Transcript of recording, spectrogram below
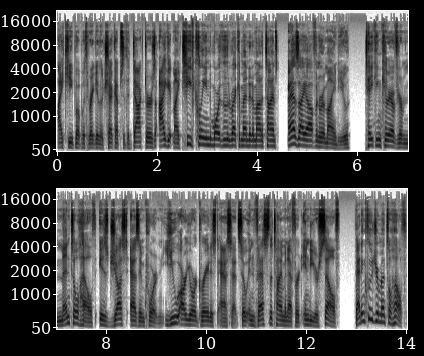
I keep up with regular checkups at the doctors. I get my teeth cleaned more than the recommended amount of times. As I often remind you, taking care of your mental health is just as important. You are your greatest asset. So invest the time and effort into yourself. That includes your mental health.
